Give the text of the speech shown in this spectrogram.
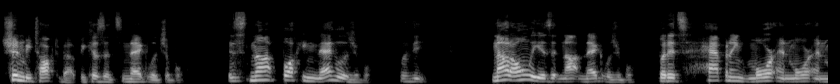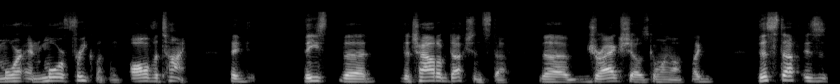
shouldn't be talked about because it's negligible. It's not fucking negligible. Not only is it not negligible, but it's happening more and more and more and more frequently all the time. They, these the the child abduction stuff, the drag shows going on, like this stuff is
